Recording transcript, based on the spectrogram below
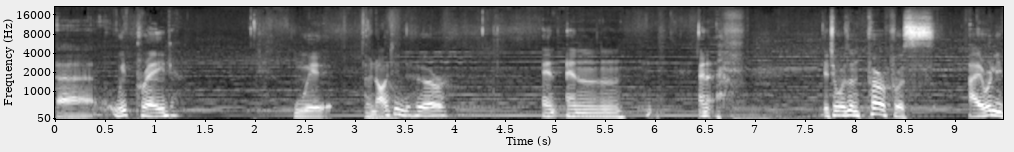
Uh, we prayed, we anointed her, and, and, and it was on purpose. I really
